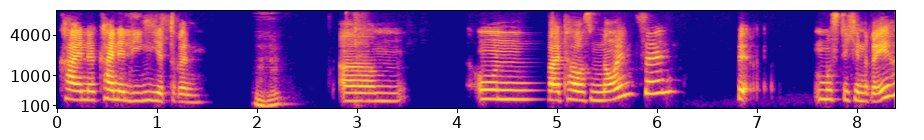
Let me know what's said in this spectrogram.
keine, keine Linie drin. Mhm. Ähm, und 2019 musste ich in Reha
